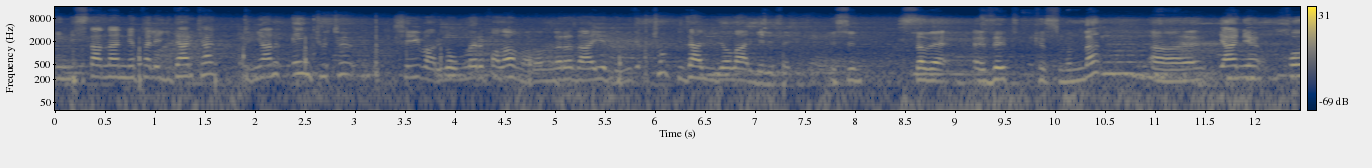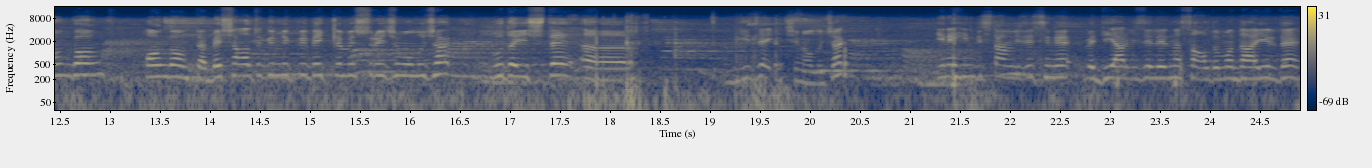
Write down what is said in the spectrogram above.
Hindistan'dan Nepal'e giderken dünyanın en kötü şeyi var yolları falan var onlara dair de video, çok güzel videolar gelecek işin kısa ve özet kısmında Ee, yani Hong Kong Hong Kong'da 5-6 günlük bir bekleme sürecim olacak bu da işte e, vize için olacak Yine Hindistan vizesini ve diğer vizeleri nasıl aldığıma dair de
